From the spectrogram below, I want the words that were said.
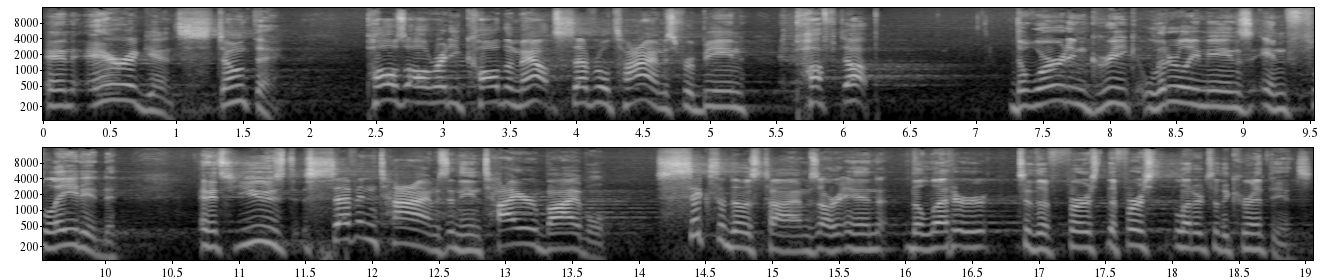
and arrogance, don't they? Paul's already called them out several times for being puffed up. The word in Greek literally means inflated, and it's used seven times in the entire Bible. Six of those times are in the letter to the first, the first letter to the Corinthians.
